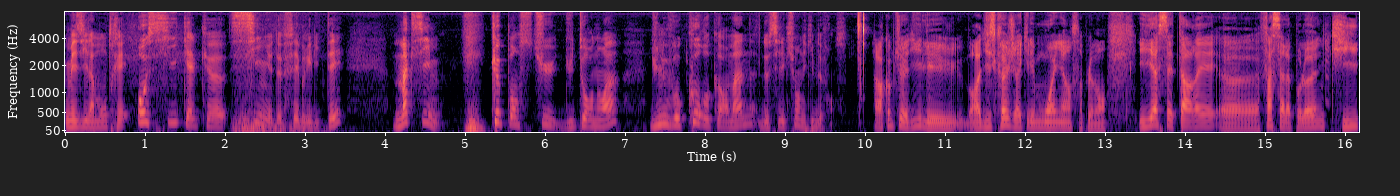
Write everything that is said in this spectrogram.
mais il a montré aussi quelques signes de fébrilité. Maxime, que penses-tu du tournoi du nouveau Coro Corman de sélection en équipe de France? Alors, comme tu l'as dit, il est bon, discret, je dirais qu'il est moyen simplement. Il y a cet arrêt euh, face à la Pologne qui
